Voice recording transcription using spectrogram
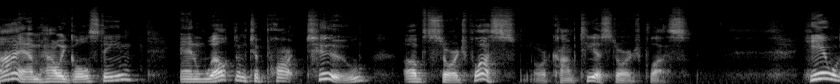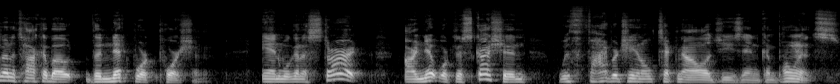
Hi, I'm Howie Goldstein, and welcome to part two of Storage Plus, or CompTIA Storage Plus. Here we're going to talk about the network portion, and we're going to start our network discussion with fiber channel technologies and components.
